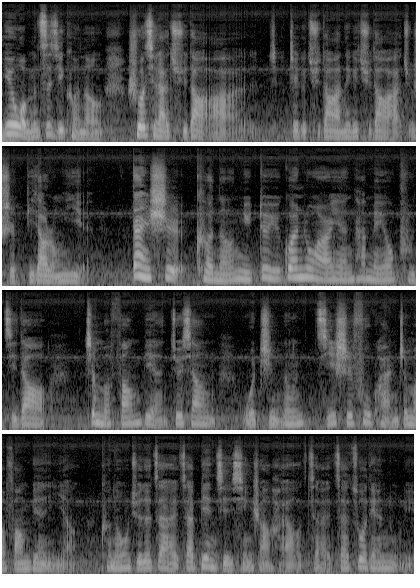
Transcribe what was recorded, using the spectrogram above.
因为我们自己可能说起来渠道啊，这个渠道啊那个渠道啊，就是比较容易，但是可能你对于观众而言，他没有普及到这么方便，就像我只能及时付款这么方便一样。可能我觉得在在便捷性上还要再再做点努力。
